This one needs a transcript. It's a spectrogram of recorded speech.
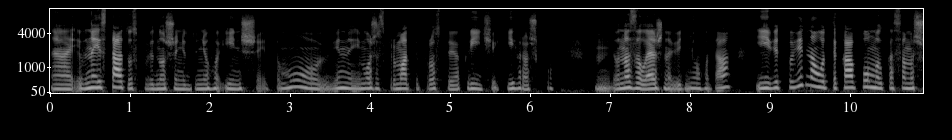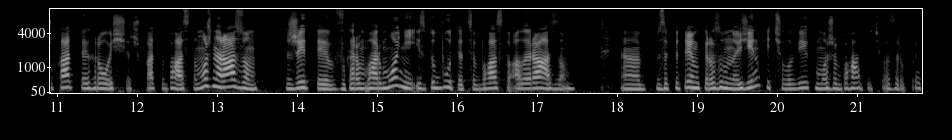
Е, І в неї статус по відношенню до нього інший, тому він її може сприймати просто як річ, як іграшку. Вона залежна від нього. Да? І відповідно, от така помилка саме шукати гроші, шукати багатство. Можна разом жити в гар- гармонії і здобути це багатство, але разом. Е, За підтримки розумної жінки чоловік може багато чого зробити.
